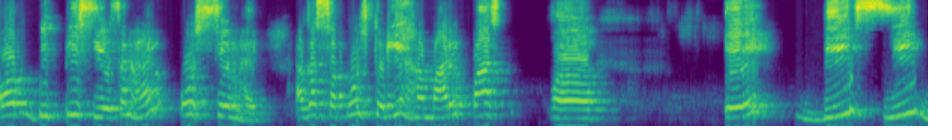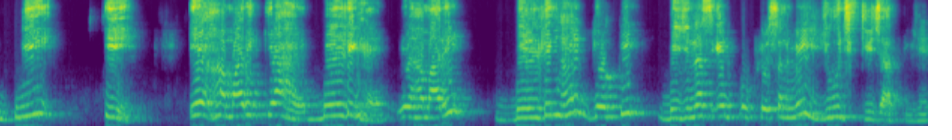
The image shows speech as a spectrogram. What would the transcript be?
ऑफ़ डिप्रिसिएशन है, वो सेम है। अगर सपोज़ करिए हमारे पास ए बी सी डी ई ये हमारी क्या है? बिल्डिंग है। ये हमारी बिल्डिंग है जो कि बिज़नेस एंड प्रोफेशन में यूज़ की जाती है।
